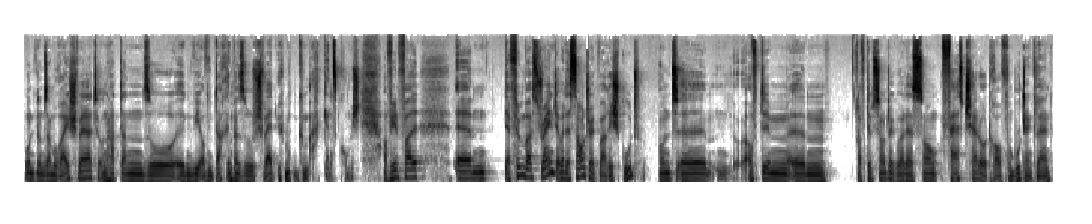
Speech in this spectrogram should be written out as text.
und einem Samurai-Schwert und hat dann so irgendwie auf dem Dach immer so Schwertübungen gemacht. Ganz komisch. Auf jeden Fall, ähm, der Film war strange, aber der Soundtrack war richtig gut. Und äh, auf dem ähm, auf dem Soundtrack war der Song Fast Shadow drauf vom Wu-Tang Clan.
